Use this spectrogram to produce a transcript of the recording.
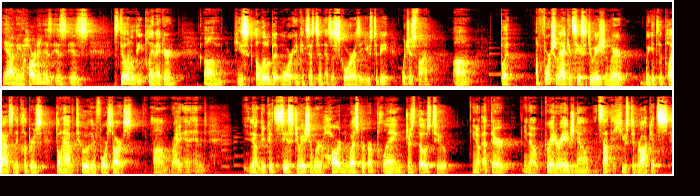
yeah, I mean Harden is is is still an elite playmaker. Um, he's a little bit more inconsistent as a scorer as he used to be, which is fine. Um, but unfortunately, I can see a situation where we get to the playoffs and the Clippers don't have two of their four stars, um, right? And, and you know, you could see a situation where Harden and Westbrook are playing just those two, you know, at their, you know, greater age now. It's not the Houston Rockets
